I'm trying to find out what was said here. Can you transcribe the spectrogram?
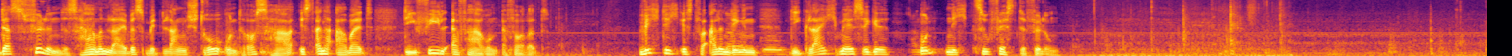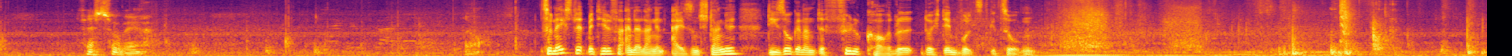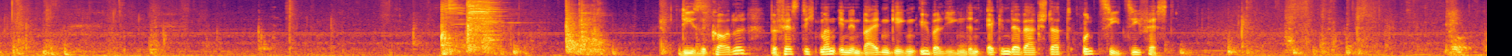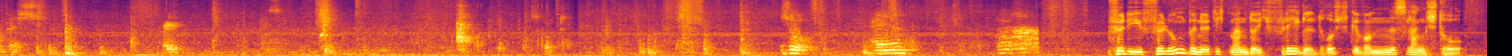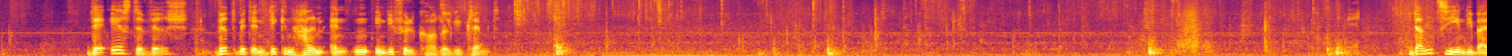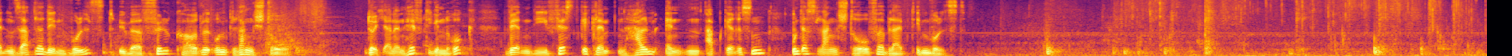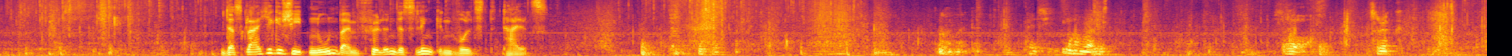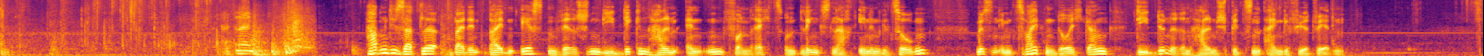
Das Füllen des Hamenleibes mit Langstroh und Rosshaar ist eine Arbeit, die viel Erfahrung erfordert. Wichtig ist vor allen Dingen die gleichmäßige und nicht zu feste Füllung. Fest zubringen. So. Zunächst wird mit Hilfe einer langen Eisenstange die sogenannte Füllkordel durch den Wulst gezogen. Diese Kordel befestigt man in den beiden gegenüberliegenden Ecken der Werkstatt und zieht sie fest. So, fest. Ist gut. So, einen. Für die Füllung benötigt man durch Flegeldrusch gewonnenes Langstroh. Der erste Wirsch wird mit den dicken Halmenden in die Füllkordel geklemmt. Dann ziehen die beiden Sattler den Wulst über Füllkordel und Langstroh. Durch einen heftigen Ruck werden die festgeklemmten Halmenden abgerissen und das Langstroh verbleibt im Wulst. Das gleiche geschieht nun beim Füllen des linken Wulstteils. Machen. So, zurück. Nein, Haben die Sattler bei den beiden ersten Wirschen die dicken Halmenden von rechts und links nach innen gezogen, müssen im zweiten Durchgang die dünneren Halmspitzen eingeführt werden.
